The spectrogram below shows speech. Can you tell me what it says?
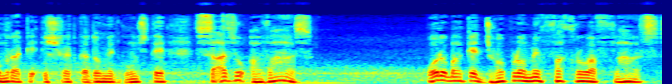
عمرہ کے عشرت قدوں میں گونجتے ساز و آواز۔ غربا کے جھونپڑوں میں فخر و افلاس۔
